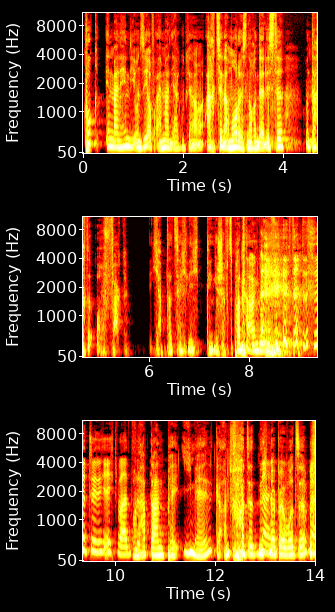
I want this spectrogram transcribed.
Guck in mein Handy und sehe auf einmal, ja gut, genau, 18 Amores noch in der Liste und dachte, oh fuck, ich habe tatsächlich den Geschäftspartner angerufen. das ist natürlich echt Wahnsinn. Und habe dann per E-Mail geantwortet, nicht Nein. mehr per WhatsApp. Nein.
